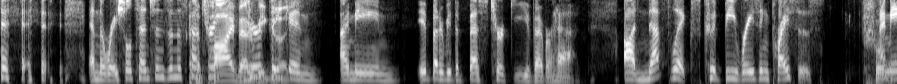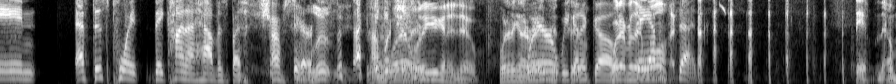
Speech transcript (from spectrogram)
and the racial tensions in this country. The country. pie better you're be good. thinking, I mean, it better be the best turkey you've ever had. Uh, Netflix could be raising prices. I mean, at this point, they kind of have us by the shoulders. Absolutely. I How mean, much what, are what are you going to do? What are they going to raise Where are we going to go? Whatever they haven't want. said. Damn them.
